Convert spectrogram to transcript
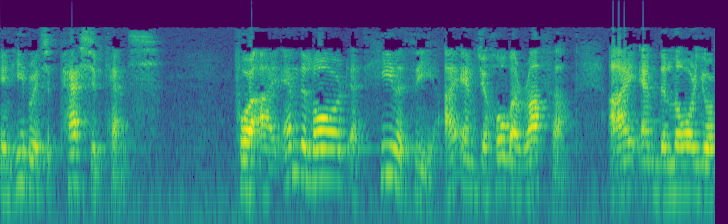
In Hebrew, it's a passive tense. For I am the Lord that healeth thee. I am Jehovah Rapha. I am the Lord your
